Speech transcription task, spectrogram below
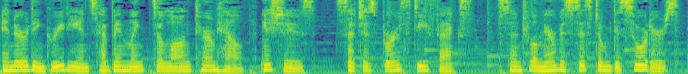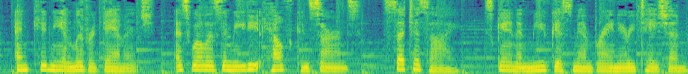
Inert ingredients have been linked to long term health issues, such as birth defects, central nervous system disorders, and kidney and liver damage, as well as immediate health concerns, such as eye, skin, and mucous membrane irritation,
